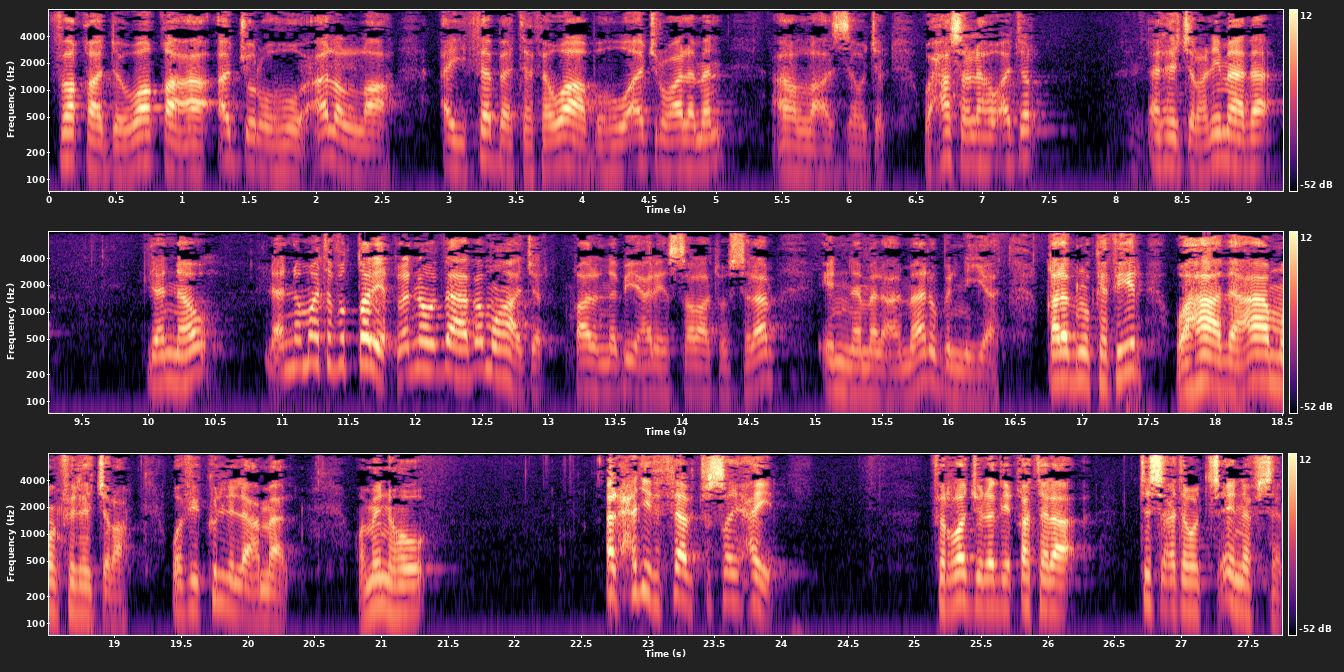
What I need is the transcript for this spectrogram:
فقد وقع أجره على الله. أي ثبت ثوابه وأجره على من؟ على الله عز وجل. وحصل له أجر الهجرة. لماذا؟ لأنه لأنه مات في الطريق لأنه ذهب مهاجر. قال النبي عليه الصلاة والسلام إنما الأعمال بالنيات. قال ابن كثير وهذا عام في الهجرة وفي كل الأعمال. ومنه الحديث الثابت في الصحيحين. في الرجل الذي قتل تسعة وتسعين نفسا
